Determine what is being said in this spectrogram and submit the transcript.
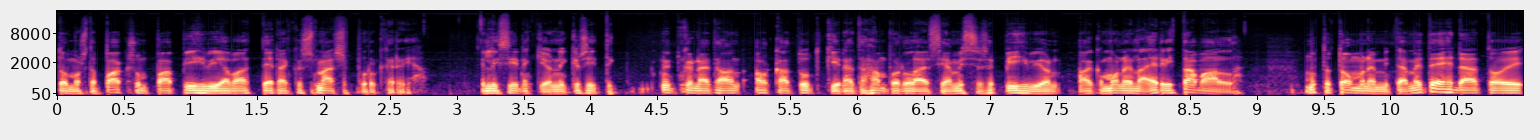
tuommoista paksumpaa pihviä vai tehdäänkö smashburgeria. Eli siinäkin on niin sitten, nyt kun näitä on, alkaa tutkia näitä hampurilaisia, missä se pihvi on aika monella eri tavalla. Mutta tuommoinen, mitä me tehdään, toi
